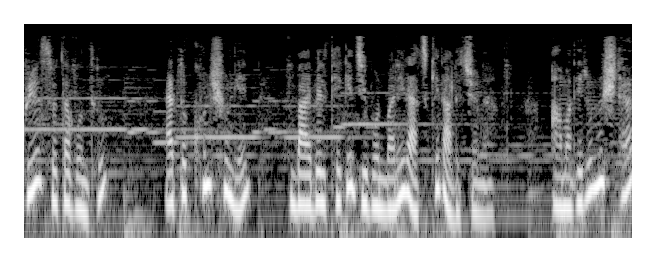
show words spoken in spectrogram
প্রিয় শ্রোতা বন্ধু, এতক্ষণ শুনলেন বাইবেল থেকে জীবনবাণীর আজকের আলোচনা। আমাদের অনুষ্ঠান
